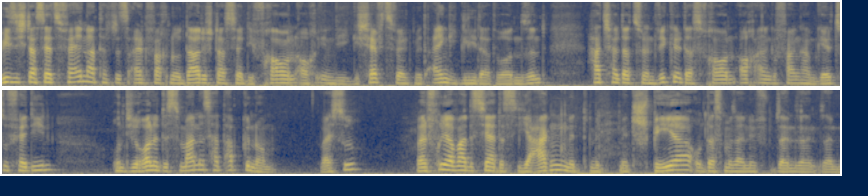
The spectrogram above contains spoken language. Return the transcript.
Wie sich das jetzt verändert hat, ist einfach nur dadurch, dass ja die Frauen auch in die Geschäftswelt mit eingegliedert worden sind, hat sich halt dazu entwickelt, dass Frauen auch angefangen haben, Geld zu verdienen und die Rolle des Mannes hat abgenommen. Weißt du? Weil früher war das ja das Jagen mit, mit, mit Speer und dass man seine, seine, seine,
